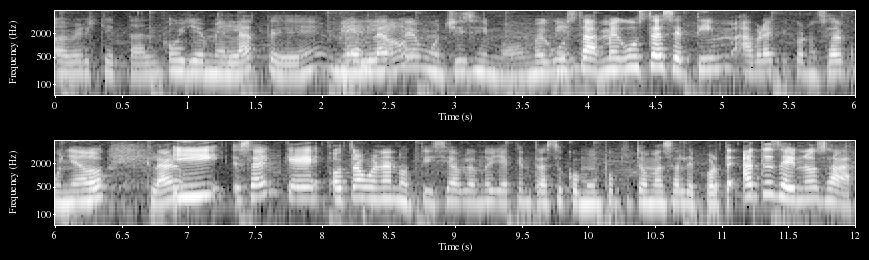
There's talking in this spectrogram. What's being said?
a ver qué tal. Oye, me late, ¿eh? Me Bien, ¿no? late muchísimo. Me gusta, me gusta ese team. Habrá que conocer al cuñado. Claro. Y ¿saben qué? Otra buena noticia, hablando ya que entraste como un poquito más al deporte. Antes de irnos a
